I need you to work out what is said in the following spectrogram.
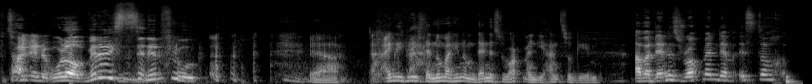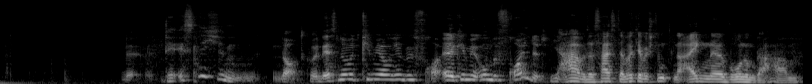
Bezahlt ihr den Urlaub? Wenigstens den Hinflug. Ja. Ach, eigentlich will ich da nur mal hin, um Dennis Rodman die Hand zu geben. Aber Dennis Rodman, der ist doch. Der ist nicht in Nordkorea. Der ist nur mit Kim Jong-un befre äh, Kim Jong befreundet. Ja, aber das heißt, er wird ja bestimmt eine eigene Wohnung da haben.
